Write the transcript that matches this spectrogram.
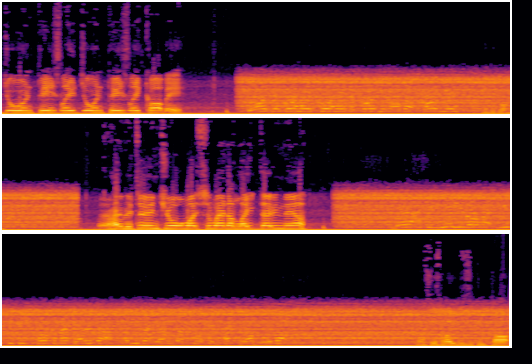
Joe and Paisley, Joe and Paisley, copy. How we doing, Joe? What's the weather like down there? That's as loud as you can talk.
